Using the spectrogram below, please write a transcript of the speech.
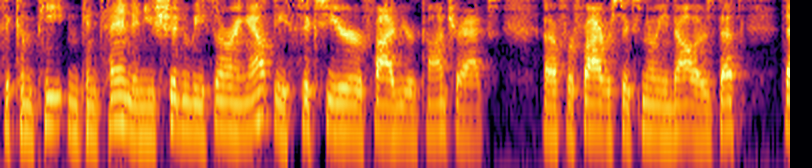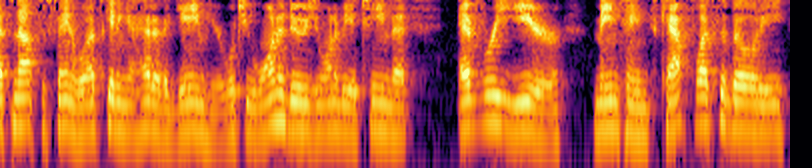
to compete and contend and you shouldn't be throwing out these six year five year contracts, uh, for five or six million dollars. That's, that's not sustainable. That's getting ahead of the game here. What you want to do is you want to be a team that every year maintains cap flexibility,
